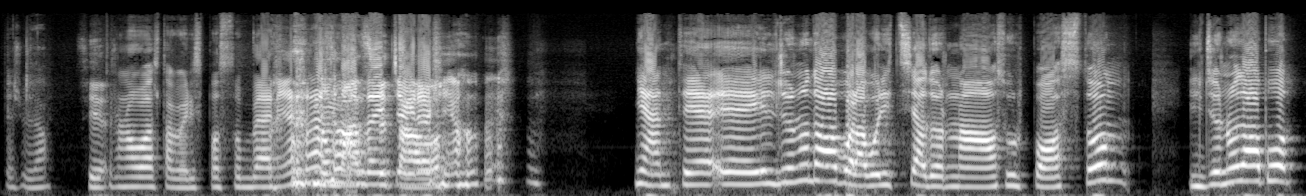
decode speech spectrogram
Piaciuta? Sì. Per una volta che ho risposto bene non domanda di geografia. Niente, eh, il giorno dopo la polizia torna sul posto. Il giorno dopo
